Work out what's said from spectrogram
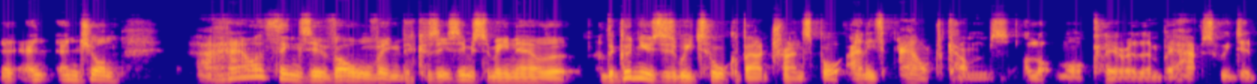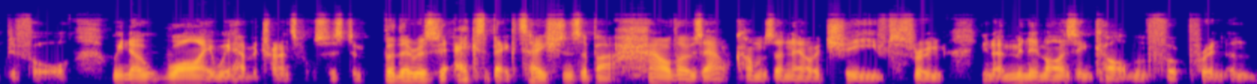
And, and, John, how are things evolving? Because it seems to me now that the good news is we talk about transport and its outcomes a lot more clearer than perhaps we did before. We know why we have a transport system, but there is expectations about how those outcomes are now achieved through, you know, minimizing carbon footprint and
